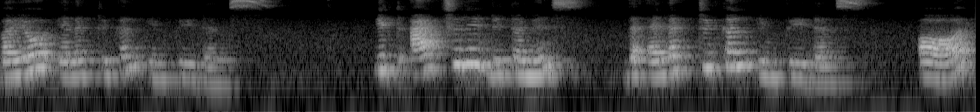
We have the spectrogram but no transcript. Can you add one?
bioelectrical impedance. It actually determines the electrical impedance or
